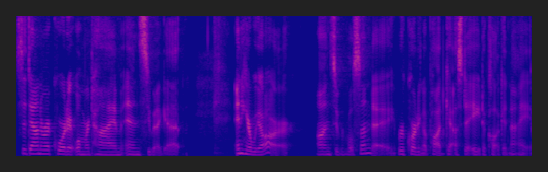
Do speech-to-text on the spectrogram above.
sit down and record it one more time and see what I get. And here we are on Super Bowl Sunday, recording a podcast at eight o'clock at night.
